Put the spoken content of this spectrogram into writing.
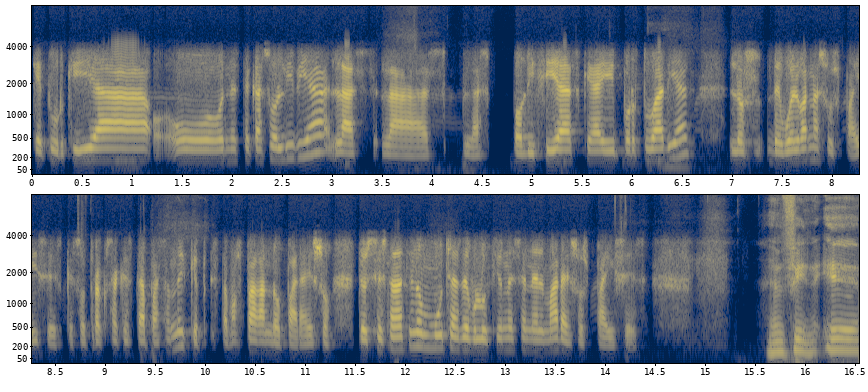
que Turquía o en este caso Libia, las, las, las policías que hay portuarias los devuelvan a sus países, que es otra cosa que está pasando y que estamos pagando para eso. Entonces se están haciendo muchas devoluciones en el mar a esos países. En fin, eh,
